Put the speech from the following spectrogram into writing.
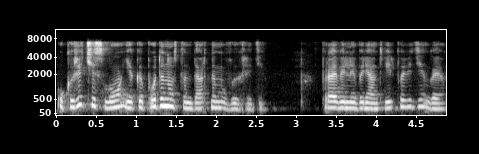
Укажіть число, яке подано в стандартному вигляді. Правильний варіант відповіді Г.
